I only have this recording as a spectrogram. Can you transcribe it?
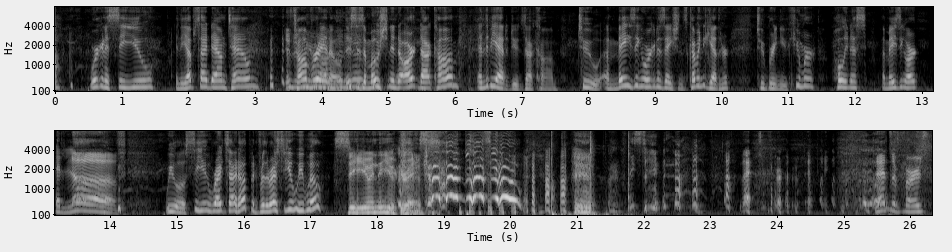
We're going to see you in the upside down town. Is it Tom even Varano. This is emotionintoart.com and thebeatidudes.com. Two amazing organizations coming together to bring you humor, holiness, amazing art, and love. we will see you right side up, and for the rest of you, we will. See you in the Eucharist. God bless you. That's perfect. That's a first.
